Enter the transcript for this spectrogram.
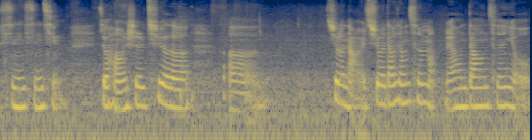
心心情，就好像是去了，呃，去了哪儿？去了稻香村嘛，然后稻香村有，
